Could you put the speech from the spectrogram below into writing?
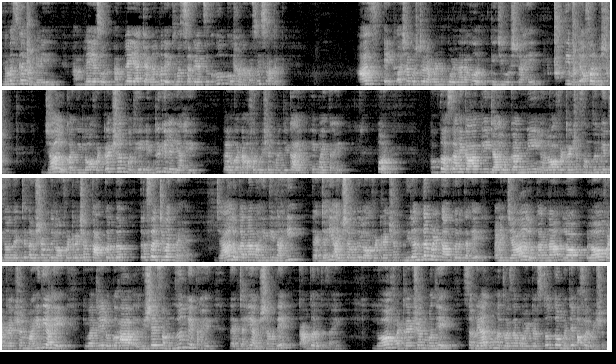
नमस्कार मंडळी. आपल्या या सो आपल्या या चॅनलमध्ये तुम्हा सगळ्यांचं खूप खूप मनापासून स्वागत. आज एक अशा गोष्टीवर आपण बोलणार आहोत की जी गोष्ट आहे ती म्हणजे अफर्मेशन ज्या लोकांनी लॉ ऑफ अट्रॅक्शनमध्ये एंट्री केलेली आहे त्या लोकांना अफर्मेशन म्हणजे काय हे माहीत आहे. पण फक्त असं आहे का की ज्या लोकांनी लॉ ऑफ अट्रॅक्शन समजून घेतलं त्यांच्याच आयुष्यामध्ये लॉ ऑफ अट्रॅक्शन काम करतं तर असं अजिबात नाही आहे. ज्या लोकांना माहिती नाही त्यांच्याही आयुष्यामध्ये लॉ ऑफ अट्रॅक्शन निरंतरपणे काम करत आहे. आणि ज्या लोकांना लॉ लॉ ऑफ अट्रॅक्शन माहिती आहे किंवा जे लोक हा विषय समजून घेत आहेत त्यांच्याही आयुष्यामध्ये काम करतच आहे. लॉ ऑफ अट्रॅक्शनमध्ये सगळ्यात महत्त्वाचा पॉईंट असतो तो म्हणजे अफर्मेशन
